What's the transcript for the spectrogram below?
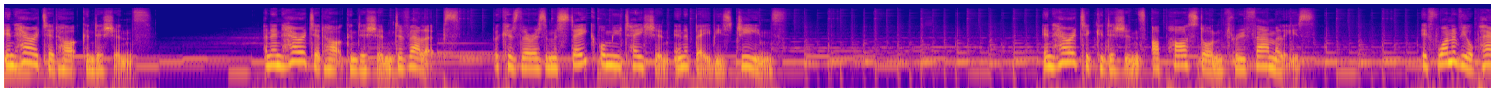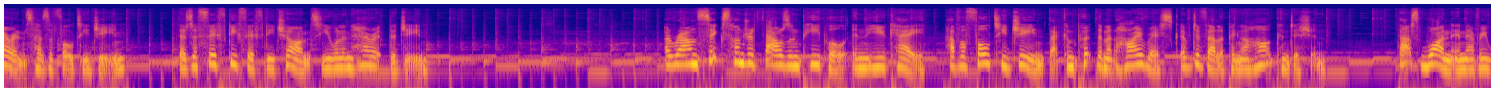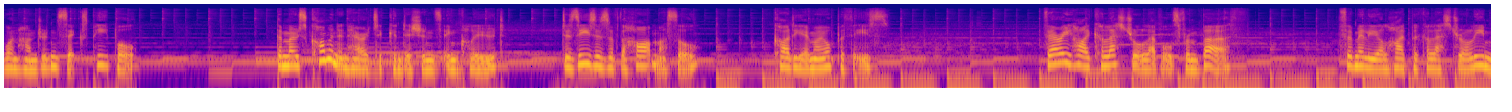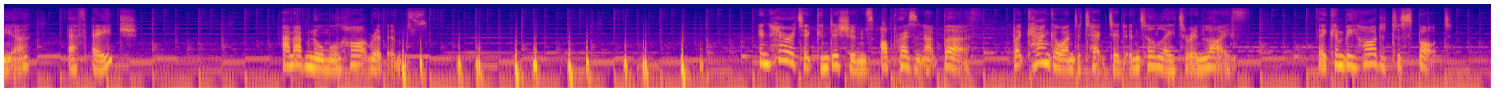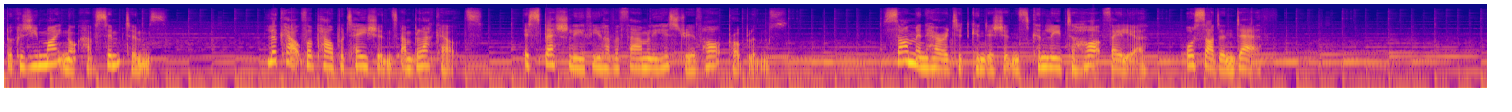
Inherited heart conditions. An inherited heart condition develops because there is a mistake or mutation in a baby's genes. Inherited conditions are passed on through families. If one of your parents has a faulty gene, there's a 50 50 chance you will inherit the gene. Around 600,000 people in the UK have a faulty gene that can put them at high risk of developing a heart condition. That's one in every 106 people. The most common inherited conditions include diseases of the heart muscle, cardiomyopathies, very high cholesterol levels from birth, familial hypercholesterolemia, FH, and abnormal heart rhythms. Inherited conditions are present at birth, but can go undetected until later in life. They can be harder to spot because you might not have symptoms. Look out for palpitations and blackouts, especially if you have a family history of heart problems. Some inherited conditions can lead to heart failure or sudden death.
